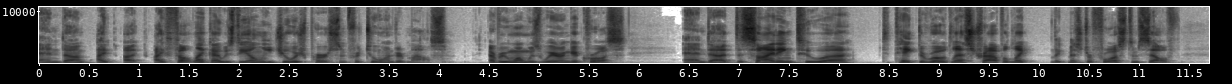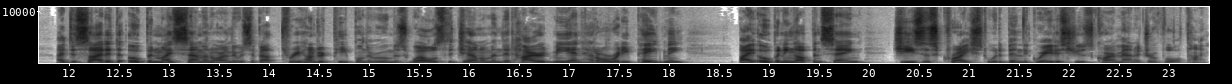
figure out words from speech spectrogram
And um, I, I, I felt like I was the only Jewish person for 200 miles. Everyone was wearing a cross, and uh, deciding to uh, to take the road less traveled, like like Mr. Frost himself. I decided to open my seminar, and there was about 300 people in the room, as well as the gentleman that hired me and had already paid me, by opening up and saying, Jesus Christ would have been the greatest used car manager of all time.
